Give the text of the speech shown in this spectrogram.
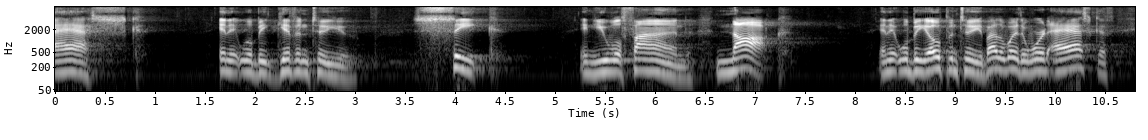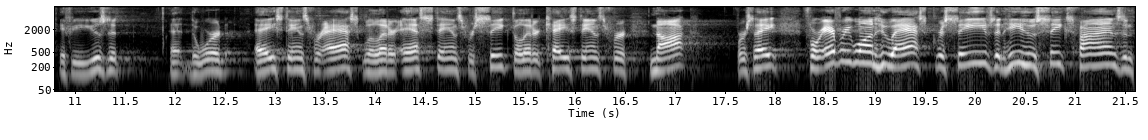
Ask, and it will be given to you. Seek, and you will find. Knock, and it will be open to you. By the way, the word ask, if if you use it, uh, the word A stands for ask, the letter S stands for seek, the letter K stands for knock. Verse 8 For everyone who asks receives, and he who seeks finds, and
